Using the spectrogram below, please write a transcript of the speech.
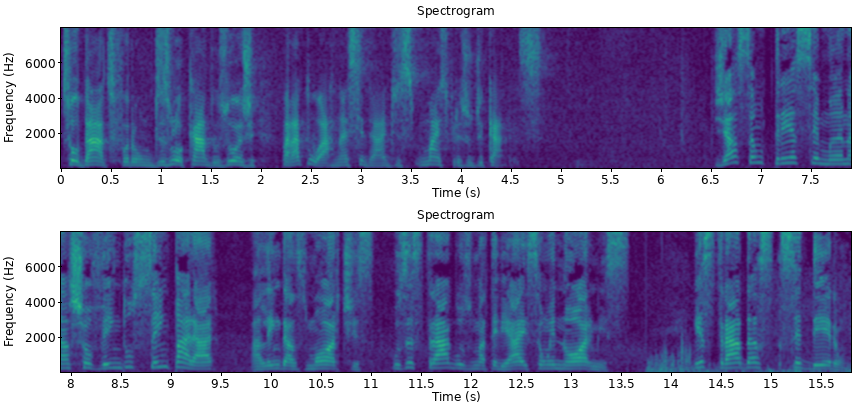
Soldados foram deslocados hoje para atuar nas cidades mais prejudicadas. Já são três semanas chovendo sem parar. Além das mortes, os estragos materiais são enormes. Estradas cederam,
